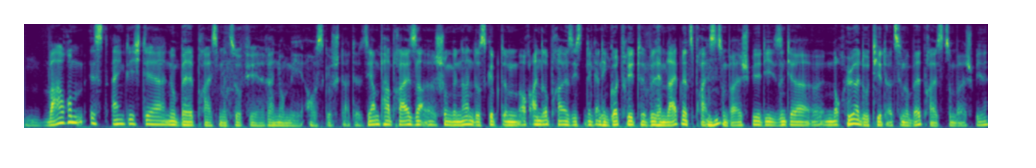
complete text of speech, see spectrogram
Warum ist eigentlich der Nobelpreis mit so viel Renommee ausgestattet? Sie haben ein paar Preise äh, schon genannt. Es gibt ähm, auch andere Preise. Ich denke an den Gottfried Wilhelm Leibniz Preis mhm. zum Beispiel. Die sind ja äh, noch höher dotiert als der Nobelpreis zum Beispiel.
